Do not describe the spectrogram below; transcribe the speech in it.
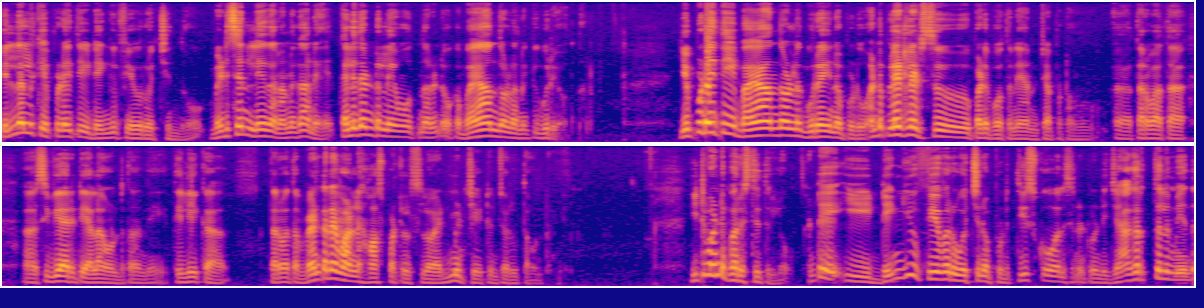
పిల్లలకి ఎప్పుడైతే ఈ డెంగ్యూ ఫీవర్ వచ్చిందో మెడిసిన్ లేదని అనగానే తల్లిదండ్రులు ఏమవుతున్నారంటే ఒక భయాందోళనకి గురి అవుతున్నారు. ఎప్పుడైతే ఈ భయాందోళనకు గురైనప్పుడు అంటే ప్లేట్లెట్స్ పడిపోతున్నాయి అని చెప్పటం తర్వాత సివియారిటీ ఎలా ఉంటుందని తెలియక తర్వాత వెంటనే వాళ్ళని హాస్పిటల్స్లో అడ్మిట్ చేయటం జరుగుతూ ఉంటుంది. ఇటువంటి పరిస్థితుల్లో అంటే ఈ డెంగ్యూ ఫీవర్ వచ్చినప్పుడు తీసుకోవాల్సినటువంటి జాగ్రత్తల మీద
